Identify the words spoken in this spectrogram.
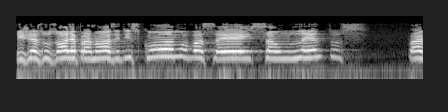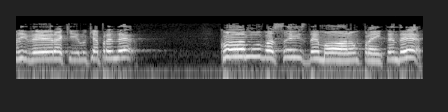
E Jesus olha para nós e diz: Como vocês são lentos para viver aquilo que aprenderam. Como vocês demoram para entender.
